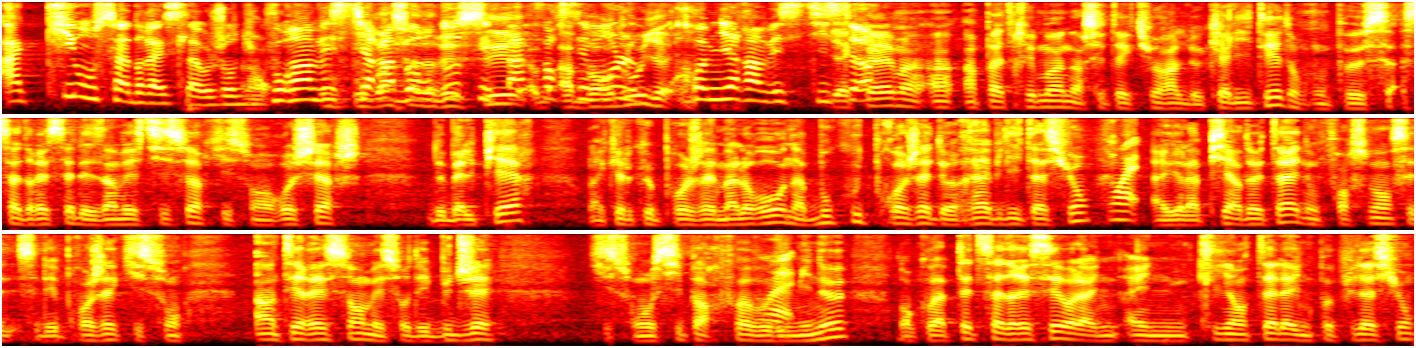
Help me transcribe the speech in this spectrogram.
À qui on s'adresse là aujourd'hui Pour investir à Bordeaux, c'est pas forcément Bordeaux, le a- premier Il y a investisseur. quand même un, un patrimoine architectural de qualité, donc on peut s'adresser à des investisseurs qui sont en recherche de belles pierres. On a quelques projets Malraux, on a beaucoup de projets de réhabilitation Ouais. avec de la pierre de taille, donc forcément c'est des projets qui sont intéressants, mais sur des budgets qui sont aussi parfois Ouais. volumineux. Donc on va peut-être s'adresser voilà, à une- clientèle, à une population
